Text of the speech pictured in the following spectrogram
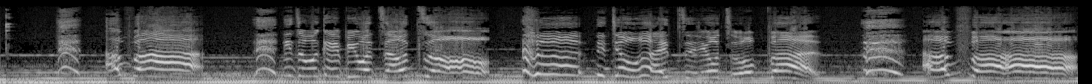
阿发，你怎么可以比我早走？你叫我孩子又怎么办？阿发，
